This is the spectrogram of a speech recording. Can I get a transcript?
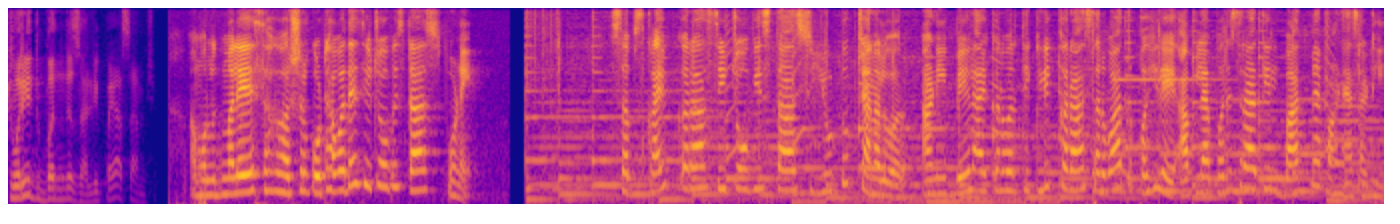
त्वरित बंद झाली पाहिजे असं आमच्या अमोल उदमले सह हर्षल कोठावदे सी चोवीस तास पुणे. सबस्क्राईब करा सी चोवीस तास यूट्यूब चॅनलवर आणि बेल आयकनवरती क्लिक करा सर्वात पहिले आपल्या परिसरातील बातम्या पाहण्यासाठी.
